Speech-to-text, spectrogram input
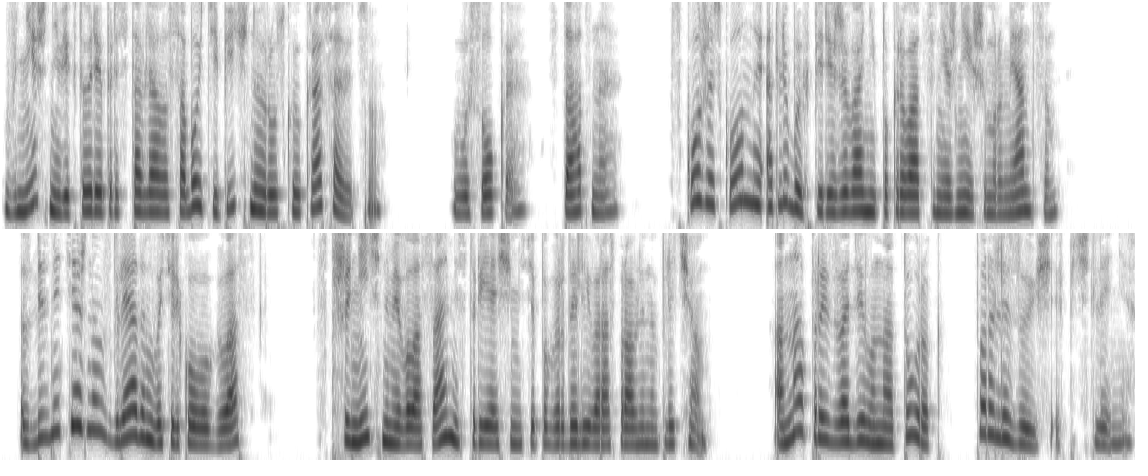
Внешне Виктория представляла собой типичную русскую красавицу. Высокая, статная, с кожей склонной от любых переживаний покрываться нежнейшим румянцем, с безмятежным взглядом васильковых глаз с пшеничными волосами, струящимися по горделиво расправленным плечам. Она производила на турок парализующее впечатление.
